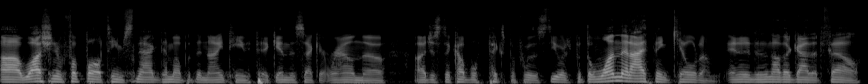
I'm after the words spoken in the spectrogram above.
Uh, Washington football team snagged him up with the 19th pick in the second round, though, uh, just a couple of picks before the Steelers. But the one that I think killed him, and it is another guy that fell.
